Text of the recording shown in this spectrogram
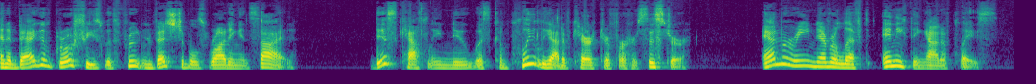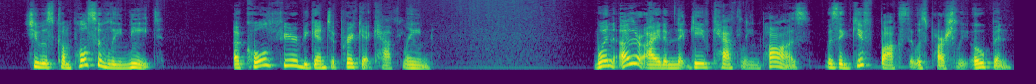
and a bag of groceries with fruit and vegetables rotting inside. This, Kathleen knew, was completely out of character for her sister. Anne Marie never left anything out of place. She was compulsively neat. A cold fear began to prick at Kathleen. One other item that gave Kathleen pause was a gift box that was partially open.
